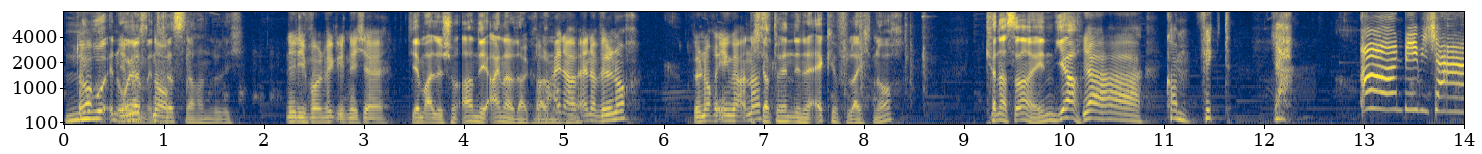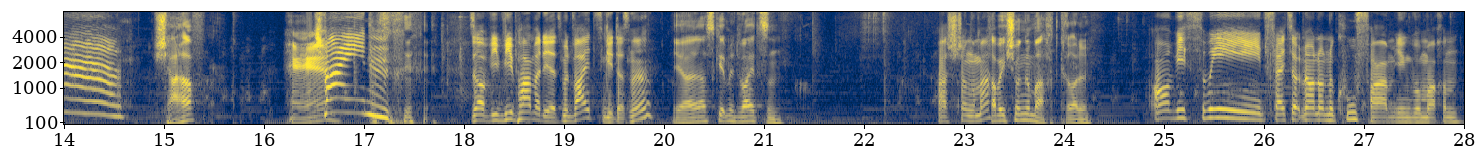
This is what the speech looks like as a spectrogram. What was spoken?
Nur Doch, in ihr eurem müsst noch. Interesse handle ich. Ne, die wollen wirklich nicht, ey. Die haben alle schon. Ah, nee, einer da gerade. Einer, noch, ne? einer will noch? Will noch irgendwer Ich anders? glaube, da hinten in der Ecke vielleicht noch. Kann das sein? Ja. ja, komm, fickt. Babyschaf. Schaf? Hä? Schwein. so, wie, wie paaren wir die jetzt? Mit Weizen geht das, ne? Ja, das geht mit Weizen. Hast du schon gemacht? Habe ich schon gemacht gerade. Oh, wie sweet. Vielleicht sollten wir auch noch eine Kuhfarm irgendwo machen.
